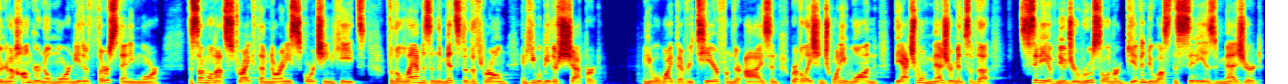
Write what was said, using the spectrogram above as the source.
they're going to hunger no more, neither thirst anymore. The sun will not strike them, nor any scorching heat. For the Lamb is in the midst of the throne, and he will be their shepherd. And he will wipe every tear from their eyes. In Revelation 21, the actual measurements of the city of New Jerusalem are given to us. The city is measured.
